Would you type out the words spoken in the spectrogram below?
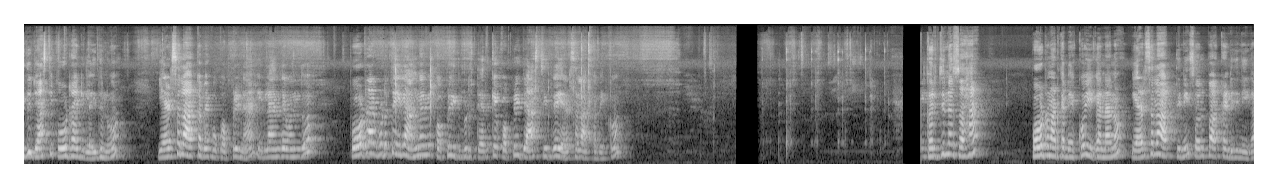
ಇದು ಜಾಸ್ತಿ ಪೌಡ್ರ್ ಆಗಿಲ್ಲ ಇದನ್ನು. ಎರಡು ಸಲ ಹಾಕಬೇಕು ಕೊಬ್ಬರಿನ ಇಲ್ಲಾಂದರೆ ಒಂದು ಪೌಡ್ರ್ ಆಗಿಬಿಡುತ್ತೆ, ಇಲ್ಲ ಹಂಗಂಗೆ ಕೊಬ್ಬರಿ ಇದ್ಬಿಡುತ್ತೆ ಅದಕ್ಕೆ ಕೊಬ್ಬರಿ ಜಾಸ್ತಿ ಇದ್ದರೆ ಎರಡು ಸಲ ಹಾಕಬೇಕು ಕರ್ಜಿನ ಸಹ ಪೌಡ್ರ್ ಮಾಡ್ಕೋಬೇಕು. ಈಗ ನಾನು ಎರಡು ಸಲ ಹಾಕ್ತೀನಿ, ಸ್ವಲ್ಪ ಹಾಕ್ಕೊಂಡಿದ್ದೀನಿ ಈಗ.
